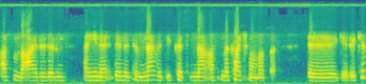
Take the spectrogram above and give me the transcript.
aslında ailelerin yani yine denetiminden ve dikkatinden aslında kaçmaması e, gerekir.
